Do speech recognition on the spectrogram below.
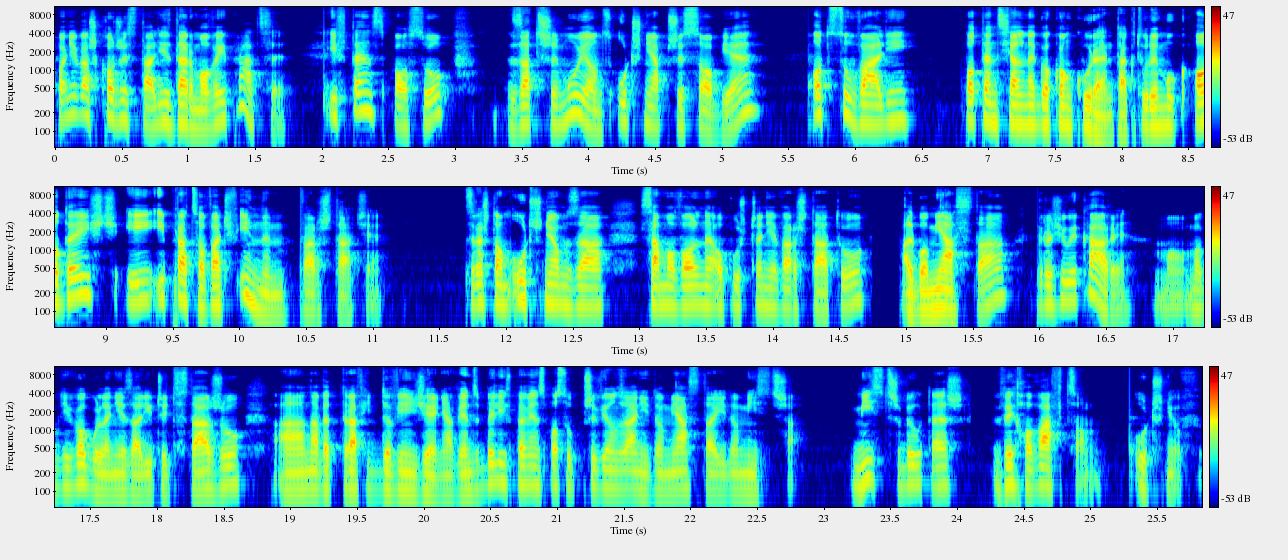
ponieważ korzystali z darmowej pracy. I w ten sposób, zatrzymując ucznia przy sobie, odsuwali potencjalnego konkurenta, który mógł odejść i, i pracować w innym warsztacie. Zresztą uczniom za samowolne opuszczenie warsztatu albo miasta groziły kary. Mo- mogli w ogóle nie zaliczyć stażu, a nawet trafić do więzienia, więc byli w pewien sposób przywiązani do miasta i do mistrza. Mistrz był też wychowawcą uczniów.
